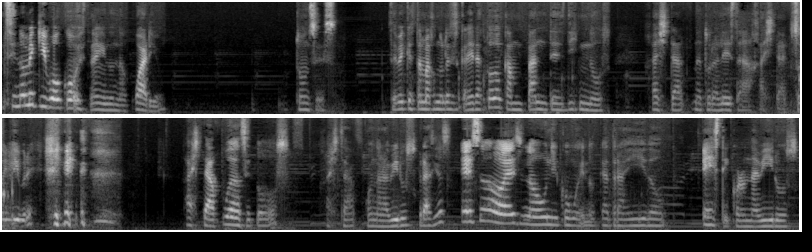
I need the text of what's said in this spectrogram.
Si no me equivoco, están en un acuario. Entonces, se ve que están bajando las escaleras, todo campantes, dignos. Hashtag naturaleza, hashtag soy libre. hashtag puédanse todos. Hashtag coronavirus, gracias. Eso es lo único bueno que ha traído este coronavirus.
